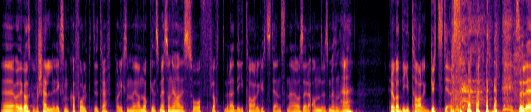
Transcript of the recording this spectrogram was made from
Uh, og det er ganske forskjellig liksom, hva folk du treffer på. Liksom, ja, noen som er sånn Ja, det er så flott med de digitale gudstjenestene. Og så er det andre som er sånn Hæ? Har dere hatt digitale gudstjenester? så det,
